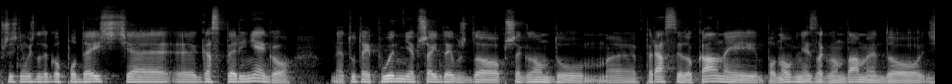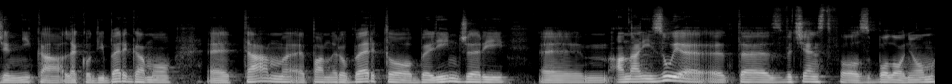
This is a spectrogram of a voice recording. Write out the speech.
przyczyniło się do tego podejście e, Gasperiniego. E, tutaj płynnie przejdę już do przeglądu prasy lokalnej. Ponownie zaglądamy do dziennika Lecco di Bergamo. Tam pan Roberto Bellingeri analizuje te zwycięstwo z Bolonią.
